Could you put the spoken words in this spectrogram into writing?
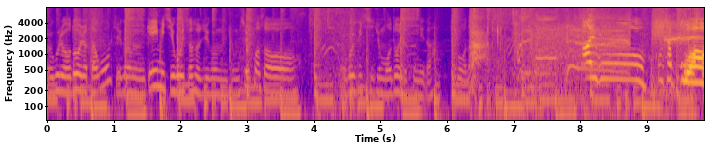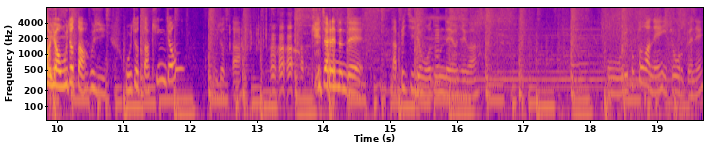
얼굴이 어두워졌다고? 지금 게임이 지고 있어서 지금 좀 슬퍼서 얼굴빛이 좀 어두워졌습니다. 들어오나? 아이고 어, 잡 우와 야 오졌다. 그지? 오졌다. 킹정? 오졌다. 개 잘했는데 낯빛이 좀 어둡네요 제가. 오 우리 똑똑하네 이쪽으로 빼네.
